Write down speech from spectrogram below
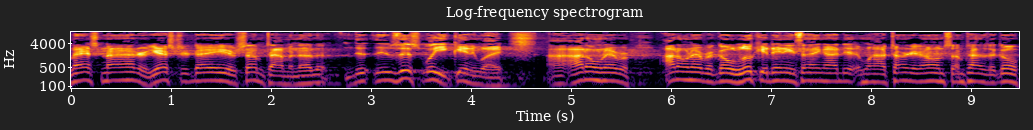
last night or yesterday or sometime another. It was this week anyway. I, I don't ever I don't ever go look at anything. I did when I turn it on. Sometimes I go,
